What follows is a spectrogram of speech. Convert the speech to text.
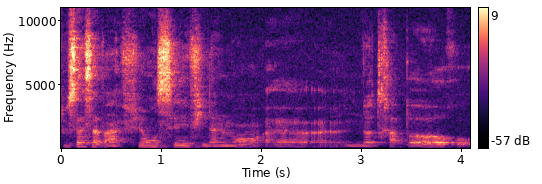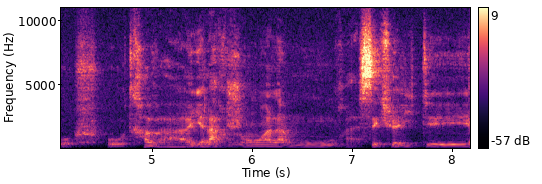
tout ça, ça va influencer finalement euh, notre rapport au, travail, à l'argent, à l'amour, à la sexualité,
